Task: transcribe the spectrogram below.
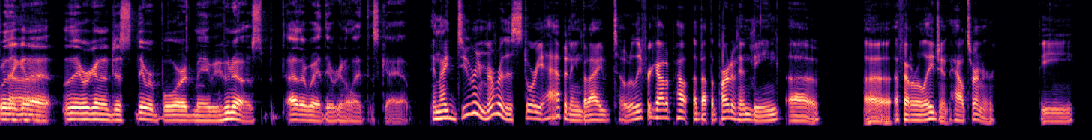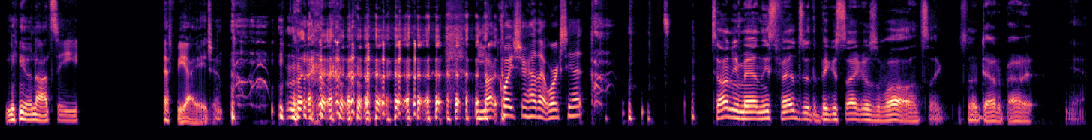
Were they Uh, gonna? They were gonna just. They were bored, maybe. Who knows? But either way, they were gonna light this guy up. And I do remember this story happening, but I totally forgot about about the part of him being uh, uh, a federal agent, Hal Turner, the neo-Nazi FBI agent. I'm not quite sure how that works yet. Telling you, man, these feds are the biggest psychos of all. It's like there's no doubt about it. Yeah.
